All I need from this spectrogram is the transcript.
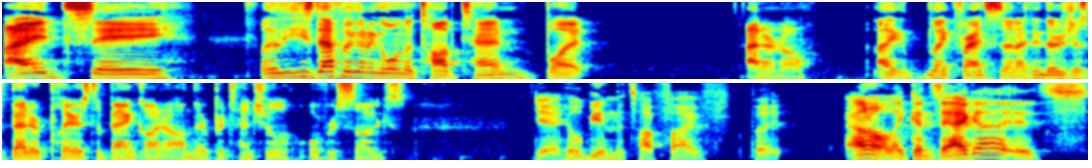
I'd say well, he's definitely gonna go in the top ten, but I don't know. Like like Francis said, I think there's just better players to bank on on their potential over Suggs. Yeah, he'll be in the top five. But I don't know, like Gonzaga, it's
